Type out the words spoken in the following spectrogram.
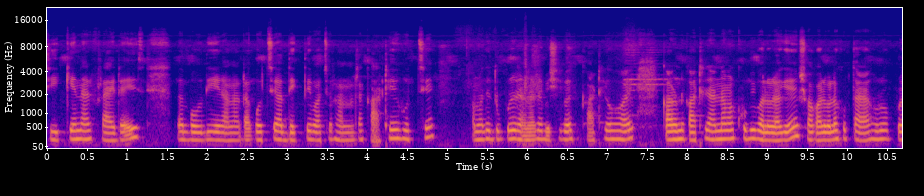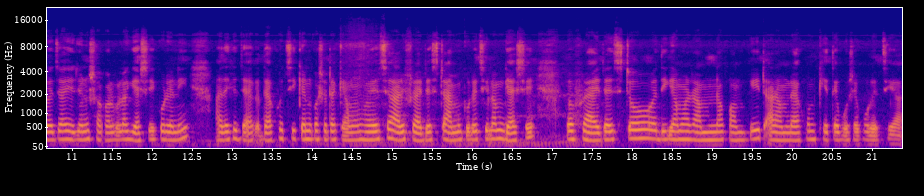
চিকেন আর ফ্রাইড রাইস। বৌদি এই রান্নাটা করছে আর দেখতে পাচ্ছ রান্নাটা কাঠে হচ্ছে। আমাদের দুপুরে রান্নাটা বেশিরভাগ কাঠেও হয়। কারণ কাঠে রান্না আমার খুবই ভালো লাগে। সকালবেলা খুব তাড়াহুড়ো পড়ে যায়, এই জন্য সকালবেলা গ্যাসেই করে নিই। আর দেখে দেখো চিকেন কষাটা কেমন হয়েছে। আর ফ্রাইড রাইসটা আমি করেছিলাম গ্যাসে। তো ফ্রাইড রাইসটাও এদিকে আমার রান্না কমপ্লিট আর আমরা এখন খেতে বসে পড়েছি। আর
